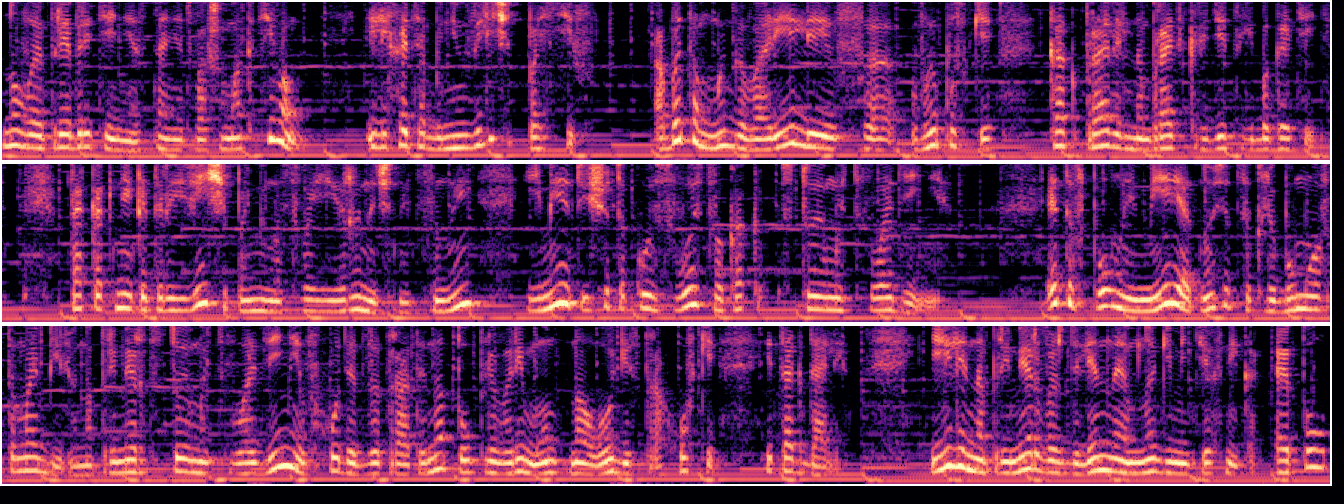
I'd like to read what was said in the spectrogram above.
Новое приобретение станет вашим активом или хотя бы не увеличит пассив? Об этом мы говорили в выпуске «Как правильно брать кредиты и богатеть», так как некоторые вещи, помимо своей рыночной цены, имеют еще такое свойство, как стоимость владения. Это в полной мере относится к любому автомобилю. Например, в стоимость владения входят затраты на топливо, ремонт, налоги, страховки и так далее. Или, например, вожделенная многими техника Apple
